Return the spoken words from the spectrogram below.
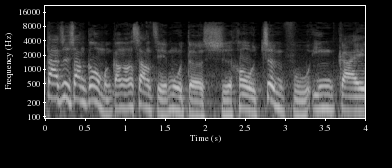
大致上跟我们刚刚上节目的时候，振幅应该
